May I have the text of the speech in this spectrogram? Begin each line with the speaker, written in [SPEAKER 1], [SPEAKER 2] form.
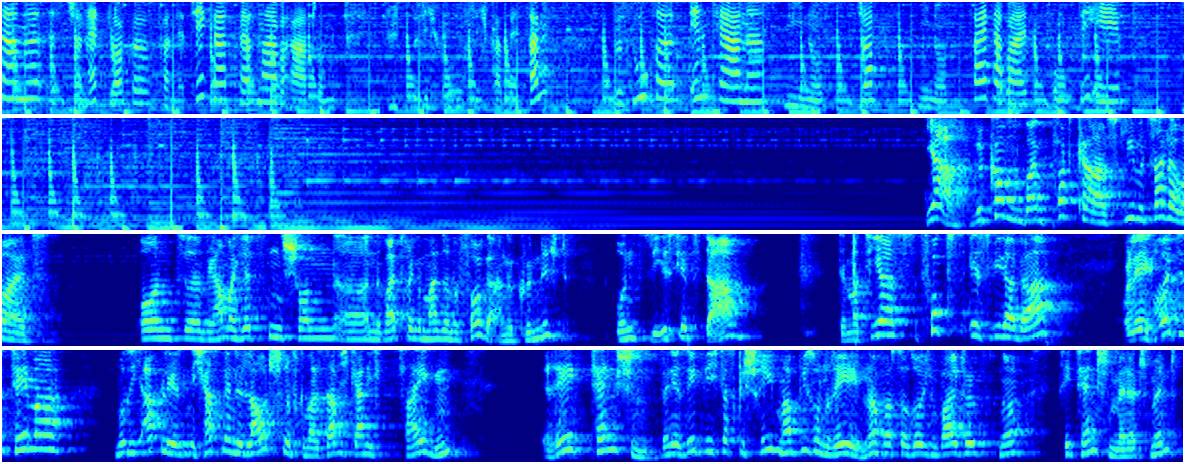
[SPEAKER 1] Name ist Janette Locke von der TKAT Personalberatung. Willst du dich beruflich verbessern? Besuche interne-jobs-zeitarbeit.de.
[SPEAKER 2] Ja, willkommen beim Podcast Liebe Zeitarbeit. Und äh, wir haben euch letztens schon äh, eine weitere gemeinsame Folge angekündigt. Und sie ist jetzt da. Der Matthias Fuchs ist wieder da. Ole. Heute Thema muss ich ablesen. Ich habe mir eine Lautschrift gemacht, das darf ich gar nicht zeigen. Retention. Wenn ihr seht, wie ich das geschrieben habe, wie so ein Reh, ne, was da so durch den Wald hüpft. Ne? Retention Management.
